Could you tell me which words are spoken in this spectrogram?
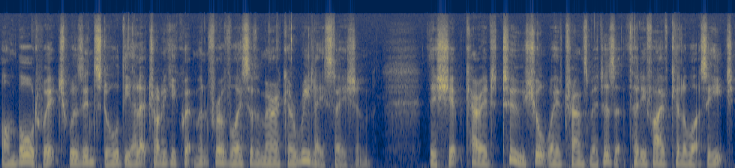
on board which was installed the electronic equipment for a Voice of America relay station. This ship carried two shortwave transmitters at 35 kilowatts each,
